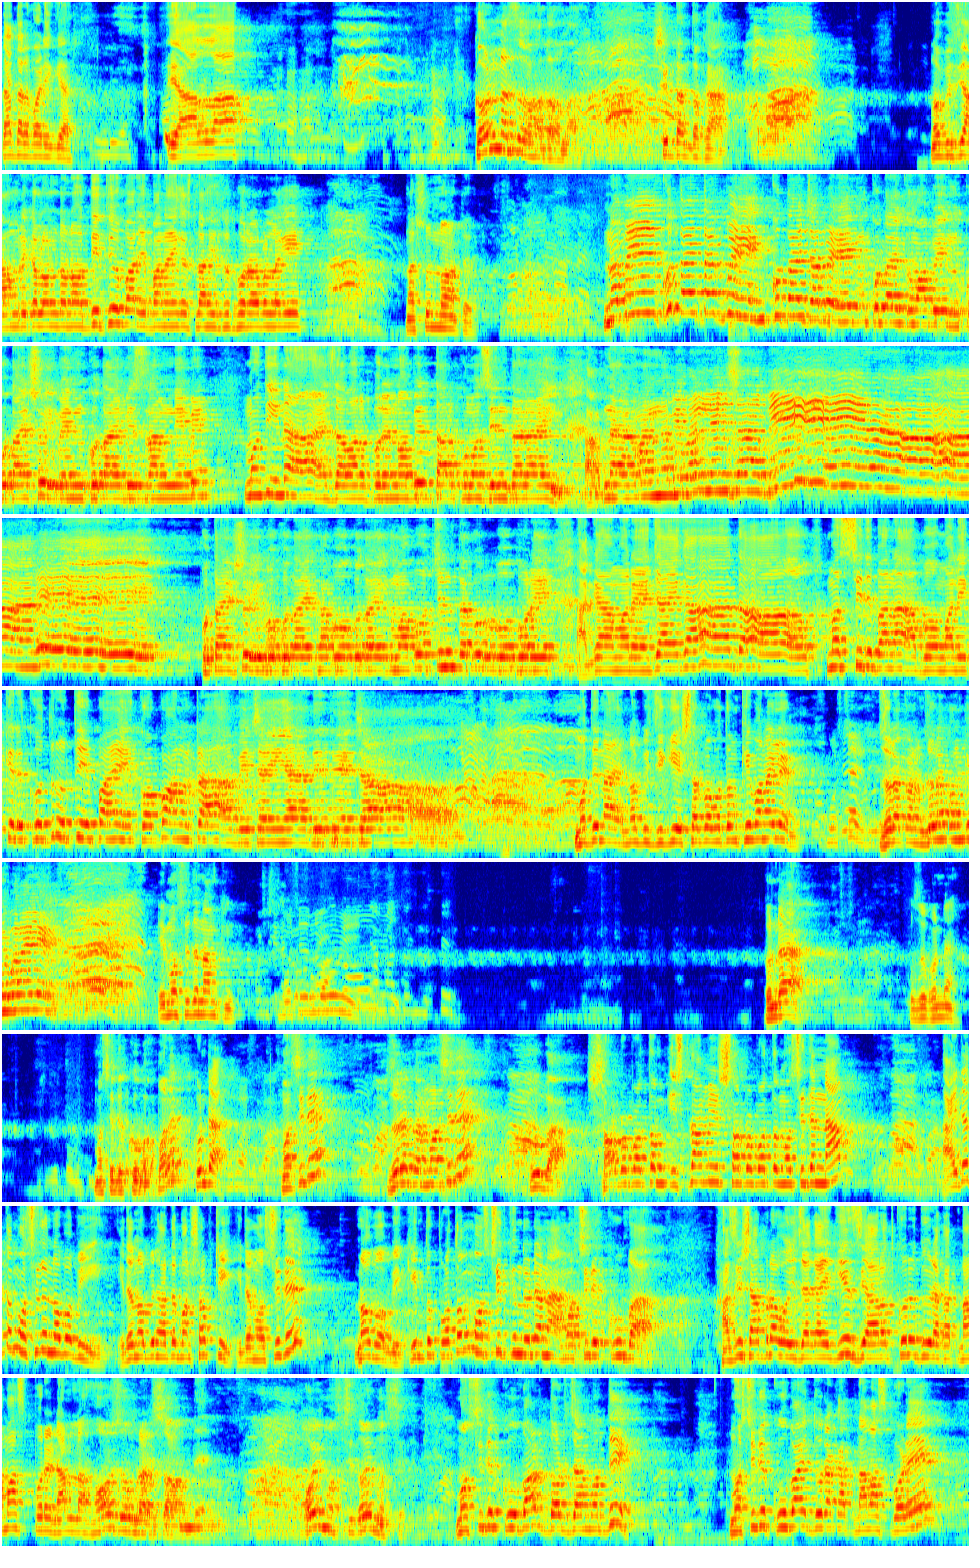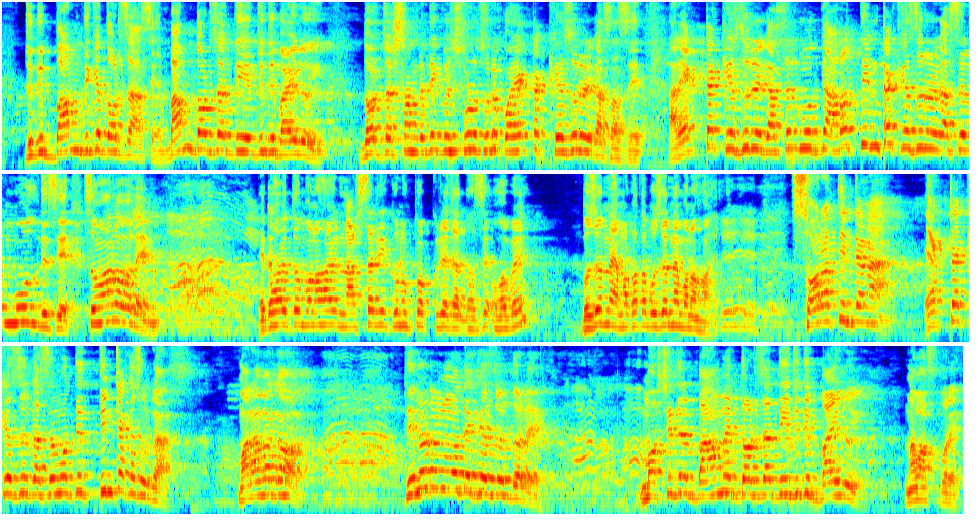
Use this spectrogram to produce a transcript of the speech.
দাদার বাড়ি গিয়া। এ আল্লাহ। কোন না সিদ্ধান্ত কার? নবীজি আমেরিকা, লন্ডন দ্বিতীয় বাড়ি বানাই গেছিল হিজরত করার লাগে। না, শূন্য হাতে? নবী, কোথায় থাকবেন? কোথায় যাবেন? কোথায় ঘুমাবেন? কোথায় শুইবেন? কোথায় বিশ্রাম নেবেন? মদিনায় যাওয়ার পরে নবীর তার কোনো চিন্তা নাই। আপনার আমার নবী বললেন সাবিরা কোথায় শুইব কোথায় খাব কোথায় ঘুমাবো চিন্তা করব পরে। আগে আমার জায়গা দাও মসজিদ বানাবো মালিকের কুদরতি পায়ে কপালটা বেচাইয়া দিতে চাই। মদিনায় নবীজি গিয়ে সর্বপ্রথম কি বানাইলেন? জোরাকন জোরাকন কে বানাইলেন? এই মসজিদের নাম কি? কোনটা? বুঝো কোনটা? মসজিদে কুবা। বলে কোনটা? মসজিদে? জোরাকন মসজিদে? কুবা। সর্বপ্রথম ইসলামের সর্বপ্রথম মসজিদের নাম? এটা তো মসজিদে নববী। এটা নবীর হাতে বান, সব ঠিক। এটা মসজিদে নববী। কিন্তু প্রথম মসজিদ কিন্তু এটা না, মসজিদে কুবা। হাজি সাহেবরা ওই জায়গায় গিয়ে জিয়ারত করে দুই রাখাত নামাজ পড়েন, আল্লাহ হজ, উমরার সব দেন। ওই মসজিদ ওই মসজিদ। মসজিদে কুবার দরজার মধ্যে, মসজিদে কুবায় দুরাকাত নামাজ পড়ে যদি বাম দিকে দরজা আছে বাম দরজা দিয়ে যদি বাইর হই দরজার সামনে দেখবেন ছোটো ছোটো কয়েকটা খেজুরের গাছ আছে আর একটা খেজুরের গাছের মধ্যে আরও তিনটা খেজুরের গাছের মূল দিছে। সোমালো বলেন। এটা হয়তো মনে হয় নার্সারির কোনো প্রক্রিয়াজাত আছে হবে? বুঝেন না আমার কথা বুঝেন না মনে হয়? সরা তিনটা না একটা খেজুর গাছের মধ্যে তিনটা খেজুর গাছ। মারাবা কর তিনটার মধ্যে খেজুর ধরে। মসজিদের বামের দরজা দিয়ে যদি বাইরই নামাজ পড়ে।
